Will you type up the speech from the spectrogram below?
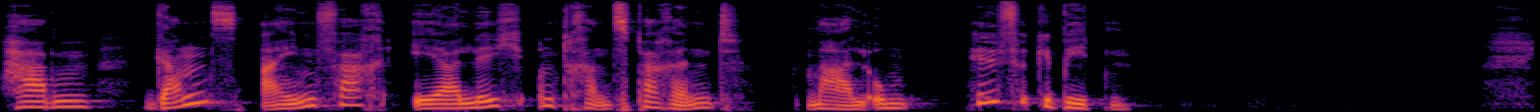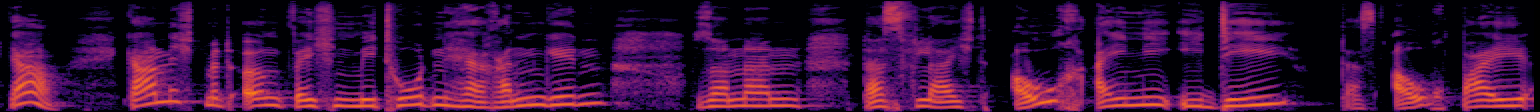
haben ganz einfach, ehrlich und transparent mal um Hilfe gebeten ja, gar nicht mit irgendwelchen Methoden herangehen, sondern dass vielleicht auch eine Idee, das auch bei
